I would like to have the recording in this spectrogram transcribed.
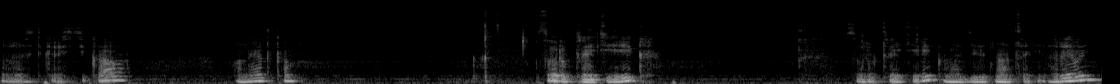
Теж така ось цікава монетка. 43 рік. 43 рік у нас 19 гривень.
